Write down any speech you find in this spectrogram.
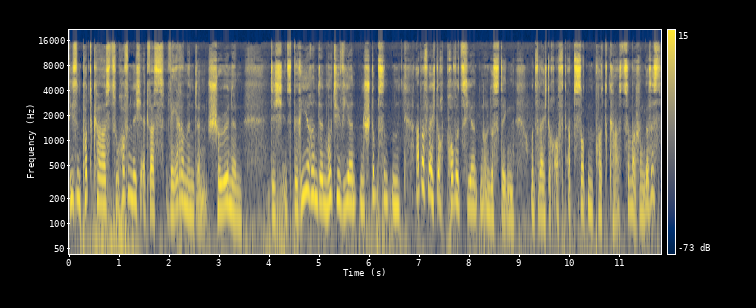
diesen Podcast zu hoffentlich etwas wärmenden, schönen, dich inspirierenden, motivierenden, stupsenden, aber vielleicht auch provozierenden und lustigen und vielleicht auch oft absurden Podcast zu machen. Das ist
